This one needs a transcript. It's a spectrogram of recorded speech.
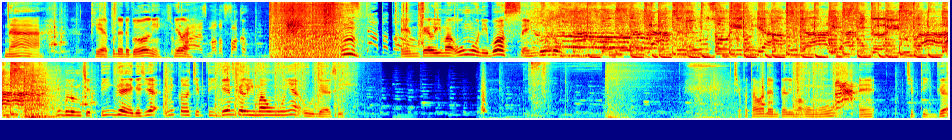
Nah, oke aku udah ada global nih. Iyalah. Hmm, MP5 ungu nih bos. Senggol dong. Ini belum chip 3 ya guys ya. Ini kalau chip 3 MP5 ungunya udah sih. Siapa tahu ada MP5 ungu Eh chip 3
